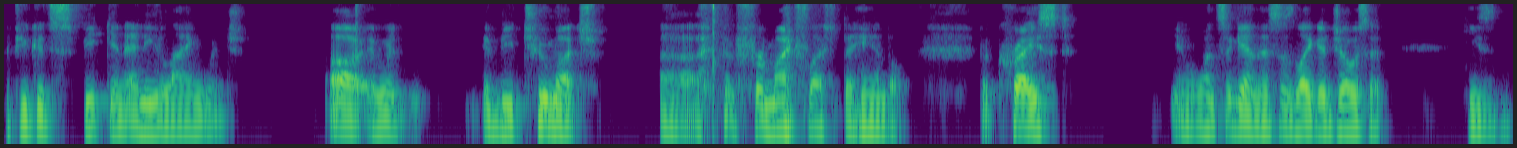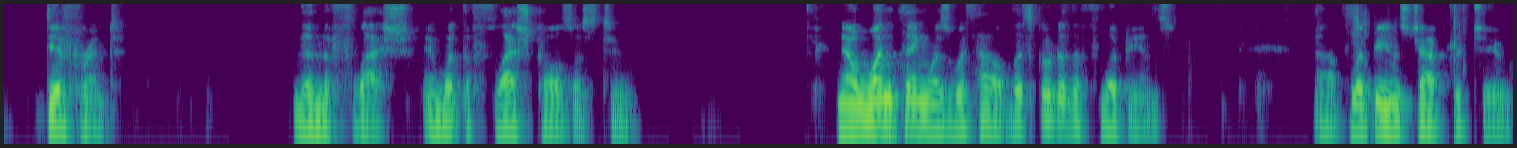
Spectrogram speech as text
if you could speak in any language. Oh, it would it'd be too much uh, for my flesh to handle. But Christ, you know, once again, this is like a Joseph. He's different than the flesh and what the flesh calls us to. Now, one thing was withheld. Let's go to the Philippians. Uh, Philippians chapter 2.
